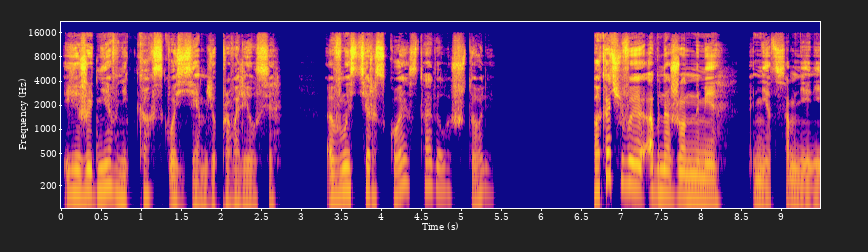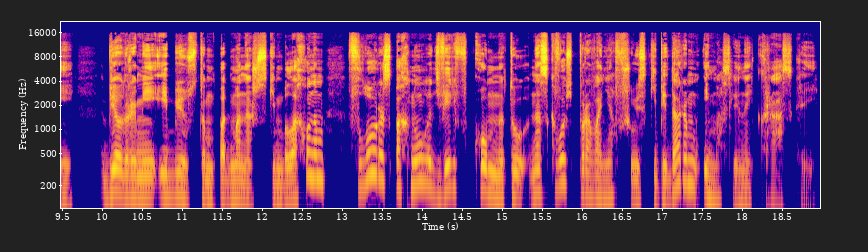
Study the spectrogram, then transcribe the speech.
Ежедневник как сквозь землю провалился. В мастерской оставила, что ли? Покачивая обнаженными, нет сомнений, бедрами и бюстом под монашеским балахоном, Фло распахнула дверь в комнату, насквозь провонявшую скипидаром и масляной краской.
